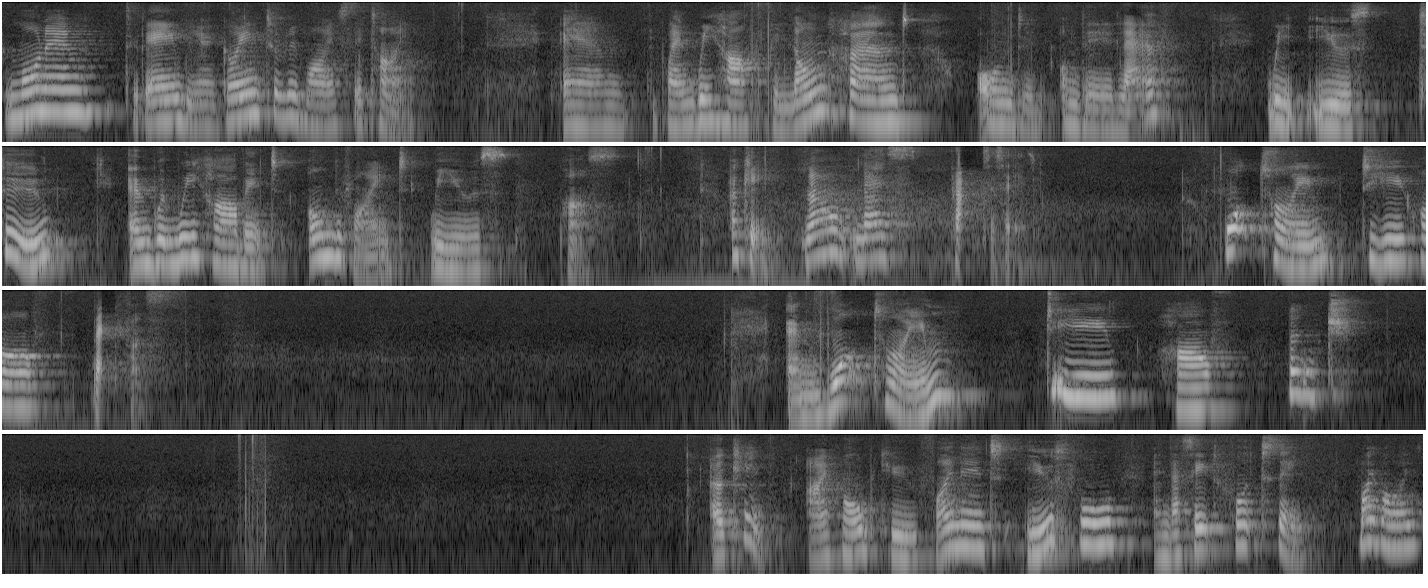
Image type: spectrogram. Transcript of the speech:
Good morning. Today we are going to revise the time. And when we have the long hand on the, on the left, we use to. and when we have it on the right, we use past. Okay, now let's practice it. What time do you have breakfast? And what time do you have lunch? Okay, I hope you find it useful and that's it for today. Bye bye.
